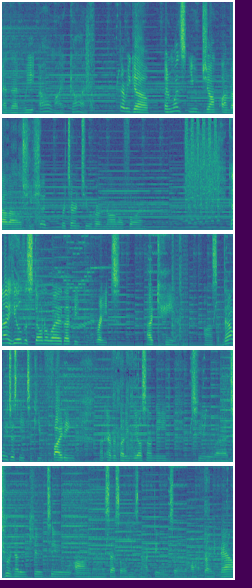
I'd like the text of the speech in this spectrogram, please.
and then we. Oh my god! There we go. And once you jump on Valvala, she should return to her normal form. Can I heal the stone away? That'd be great. I can. Awesome. Now we just need to keep fighting on everybody. We also need to uh, do another cure too on uh, Cecil. He's not doing so hot right now,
